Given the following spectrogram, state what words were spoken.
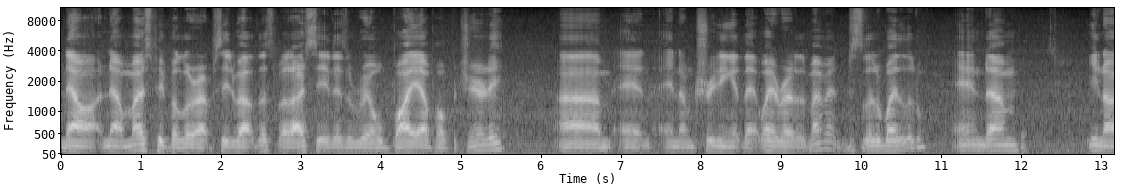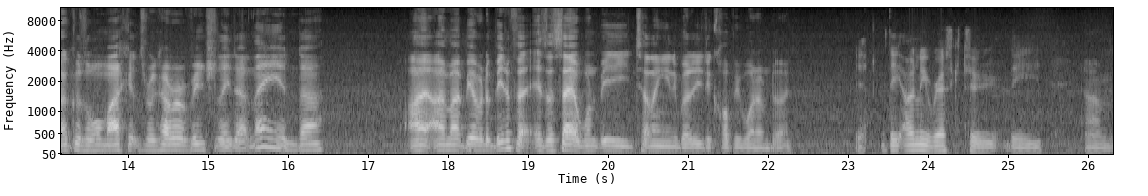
Now, now most people are upset about this, but I see it as a real buy-up opportunity. Um, and and I'm treating it that way right at the moment, just little by little. And um, you know, because all markets recover eventually, don't they? And uh, I I might be able to benefit. As I say, I wouldn't be telling anybody to copy what I'm doing. Yeah. The only risk to the um,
